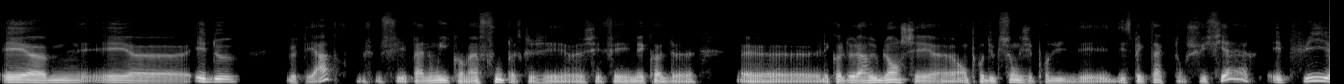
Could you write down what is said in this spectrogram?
et, euh, et, euh, et deux, le théâtre. Je me suis épanoui comme un fou parce que j'ai euh, j'ai fait une école de l'école de la rue Blanche et en production que j'ai produit des, des, spectacles dont je suis fier. Et puis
